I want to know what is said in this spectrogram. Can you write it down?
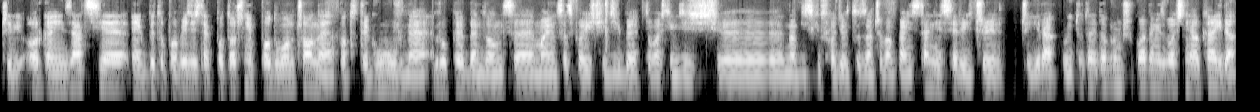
czyli organizacje, jakby to powiedzieć tak potocznie, podłączone pod te główne grupy, będące, mające swoje siedziby, to właśnie gdzieś e, na Bliskim Wschodzie, to znaczy w Afganistanie, Syrii czy, czy Iraku. I tutaj dobrym przykładem jest właśnie Al-Kaida,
